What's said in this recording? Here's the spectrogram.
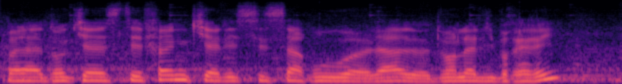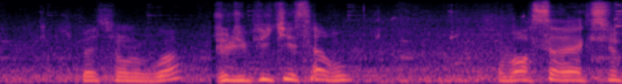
Voilà, donc il y a Stéphane qui a laissé sa roue euh, là euh, devant la librairie. Je sais pas si on le voit. Je lui piquer sa roue. On va voir sa réaction.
